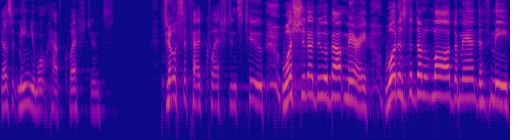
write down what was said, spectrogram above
Doesn't mean you won't have questions. Joseph had questions too. What should I do about Mary? What does the law demand of me?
